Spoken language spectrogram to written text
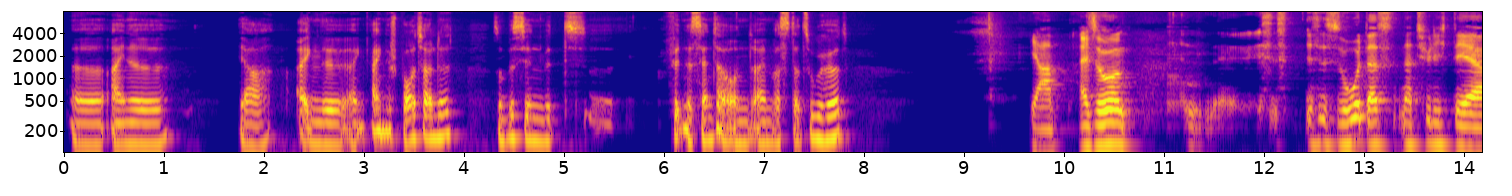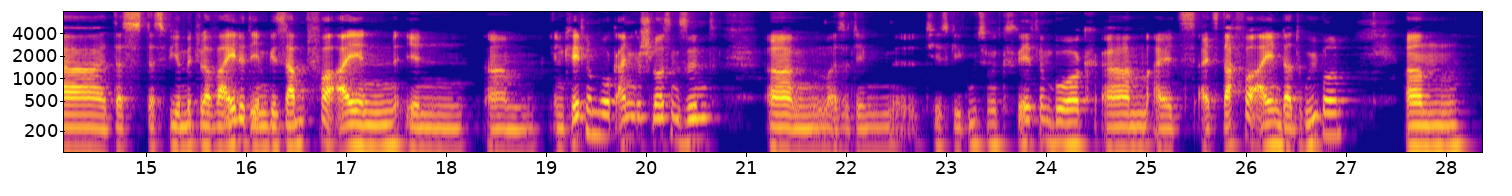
äh, eine ja, eigene, eigene Sporthalle, so ein bisschen mit äh, Fitnesscenter und allem, was dazugehört. Ja, also es ist, es ist so, dass natürlich der, dass, dass wir mittlerweile dem Gesamtverein in, ähm, in Quedlinburg angeschlossen sind, ähm, also dem TSG Gutsmut Quedlinburg ähm, als, als Dachverein darüber. Ähm,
